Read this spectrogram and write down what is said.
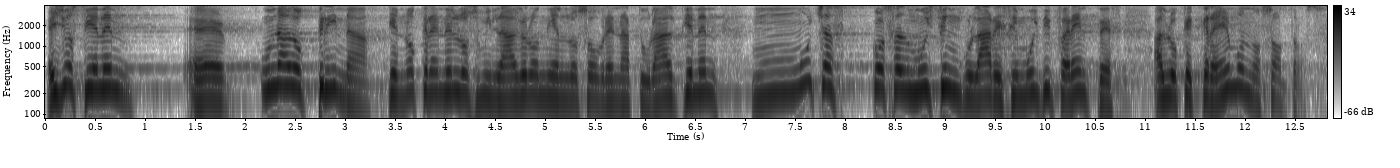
ellos tienen eh, una doctrina que no creen en los milagros ni en lo sobrenatural, tienen muchas cosas muy singulares y muy diferentes a lo que creemos nosotros.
